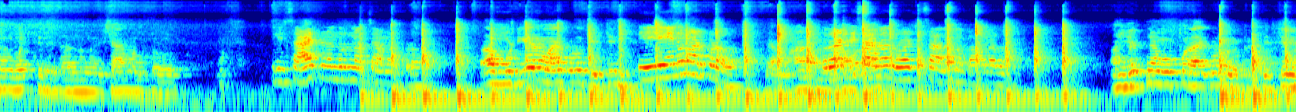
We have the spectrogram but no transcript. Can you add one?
ನಂಗೆ ಗೊತ್ತಿಲ್ಲ ಸರ್ ನನಗೆ ಚಾ ಮಾಡ್ಕೊಡು. ಈ ಸಾಯ್ತು ಅಂದ್ರೆ ನಾ ಚಾ ಮಾಡ್ಕೊಡೋ ಆ ಮುಟ್ಗೆರ ಮಾಡ್ಕೊಡು ತಿಂತೀನಿ. ಏನು ಮಾಡ್ಕೊಡೋ ರೊಟ್ಟಿ ಸಾಲ ರೊಟ್ಟಿ ಸಾಲ ಬಾಂಗಲ್ಲ ಆ ಉಪ್ಪು ಹಾಕೊಡು ತಿಂತೀನಿ.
